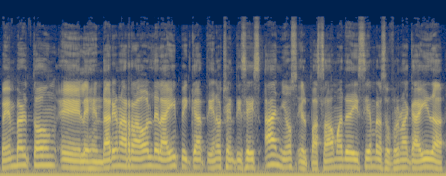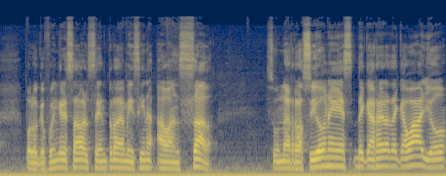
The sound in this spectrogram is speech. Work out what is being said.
Pemberton, eh, legendario narrador de la hípica, tiene 86 años. El pasado mes de diciembre sufrió una caída, por lo que fue ingresado al Centro de Medicina Avanzada. Sus narraciones de carreras de caballo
